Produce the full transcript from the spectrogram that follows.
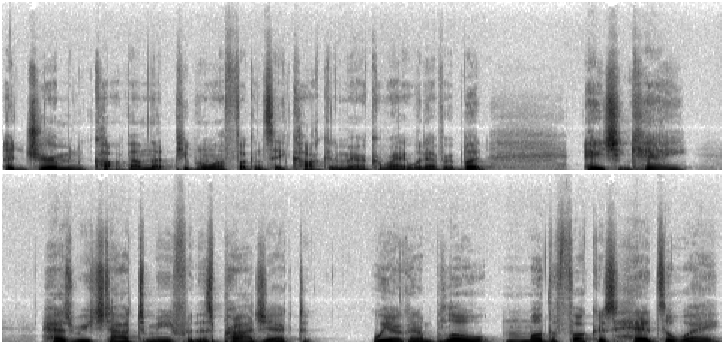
a German cock. I'm not. People don't want to fucking say cock in America, right? Whatever. But H and K has reached out to me for this project we are gonna blow motherfuckers' heads away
